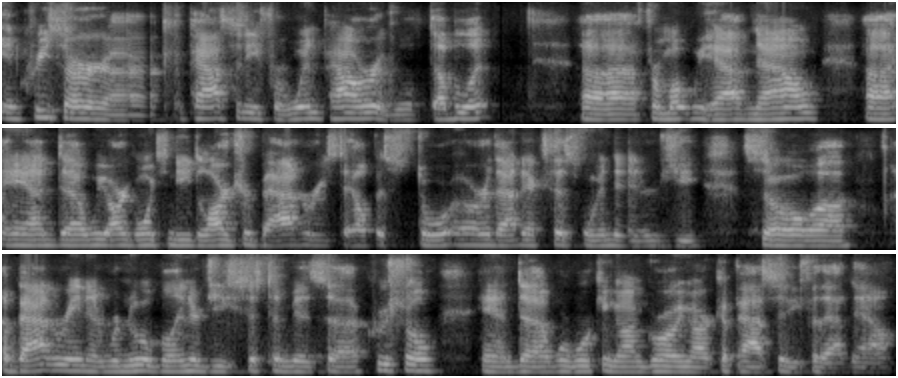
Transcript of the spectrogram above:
increase our capacity for wind power. It will double it uh, from what we have now. Uh, and uh, we are going to need larger batteries to help us store that excess wind energy. So uh, a battery and renewable energy system is uh, crucial, and uh, we're working on growing our capacity for that now.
